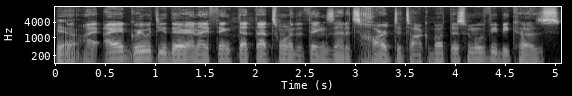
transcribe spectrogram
yeah. No, I, I agree with you there, and I think that that's one of the things that it's hard to talk about this movie because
